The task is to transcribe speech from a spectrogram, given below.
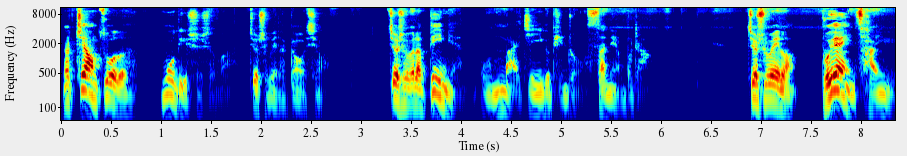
那这样做的目的是什么？就是为了高效，就是为了避免我们买进一个品种三年不涨，就是为了不愿意参与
